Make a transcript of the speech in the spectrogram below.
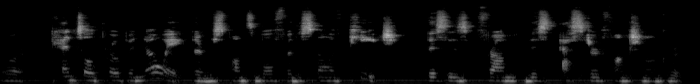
Or pentylpropanoate, the responsible for the smell of peach. This is from this ester functional group.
